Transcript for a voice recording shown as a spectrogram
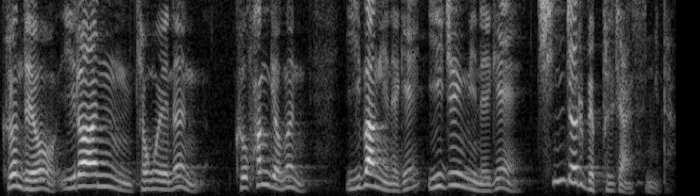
그런데요, 이러한 경우에는 그 환경은 이방인에게 이주민에게 친절을 베풀지 않습니다.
